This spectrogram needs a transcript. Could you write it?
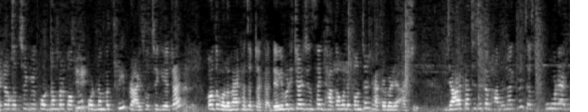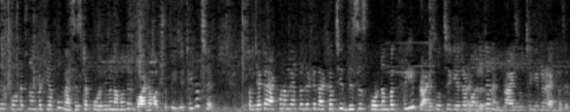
এটা হচ্ছে গিয়ে কোড নাম্বার কত? কোড নাম্বার থ্রি প্রাইস হচ্ছে গিয়ে এটার কত বললাম? এক হাজার টাকা। ডেলিভারি চার্জ ইনসাইড ঢাকা হলে পঞ্চাশ ঢাকার বাইরে আশি। যার কাছে যেটা ভালো লাগবে জাস্ট কোড অ্যাড্রেস কন্ট্যাক্ট নাম্বারটি আপু মেসেজটা করে দেবেন আমাদের গয়না বাক্স পেজে ঠিক আছে? তো যেটা এখন আমি আপনাদেরকে দেখাচ্ছি this is code number three price হচ্ছে গিয়ে এটার কত জানেন? প্রাইস হচ্ছে গিয়ে এটার এক হাজার।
